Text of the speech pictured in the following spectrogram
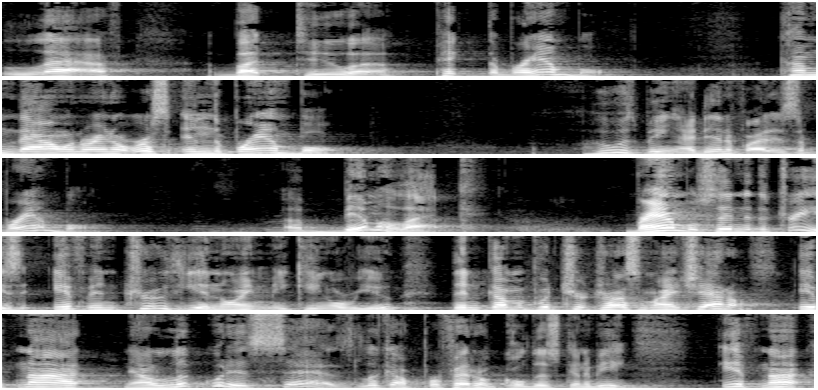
left but to uh, pick the bramble. Come down and reign over us in the bramble. Who is being identified as a bramble? Abimelech. Bramble said to the trees, If in truth ye anoint me king over you, then come and put your trust in my shadow. If not, now look what it says. Look how prophetical this is going to be. If not,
